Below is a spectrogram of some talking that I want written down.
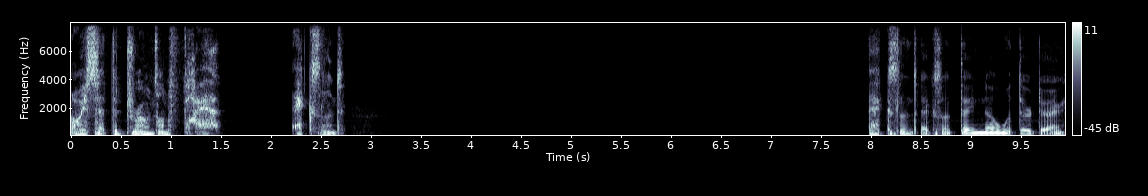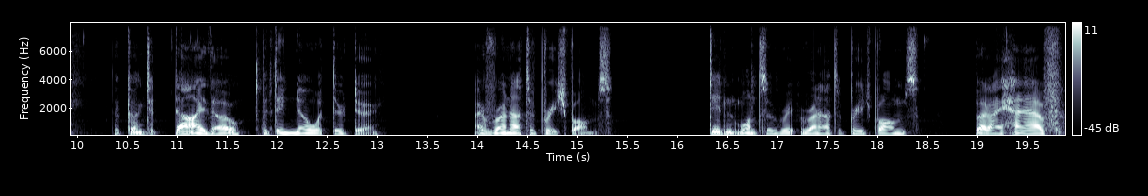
Oh, he set the drones on fire. Excellent. Excellent, excellent. They know what they're doing. They're going to die, though, but they know what they're doing. I've run out of breach bombs didn't want to run out of breach bombs, but I have.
